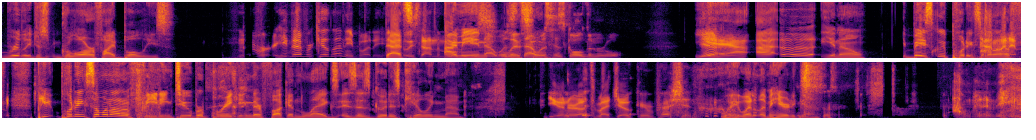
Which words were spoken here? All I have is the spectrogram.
really just glorified bullies? Never. He never killed anybody. That's- At least not in the I mean- that was listen. that was his golden rule. Yeah, I, uh, you know, basically putting someone on a pe- putting someone on a feeding tube or breaking their fucking legs is as good as killing them. you interrupted my Joker impression. Wait, what? Let me hear it again. I'm gonna be. From.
